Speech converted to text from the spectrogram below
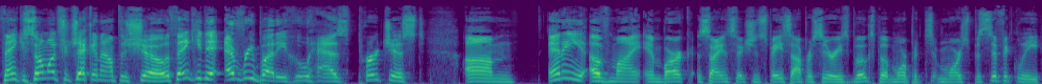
Thank you so much for checking out the show. Thank you to everybody who has purchased um, any of my Embark science fiction space opera series books, but more more specifically,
